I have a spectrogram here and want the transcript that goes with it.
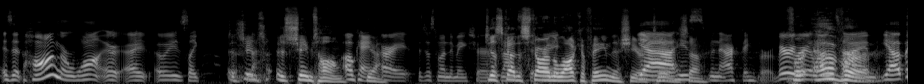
Is it Hong or Wong? Or I always like. It's James, it's James Hong. Okay, Yeah. all right. I just wanted to make sure. Just got a star on the. Walk of Fame this year. Yeah, too, he's so. been acting for a very, very long Forever. time. Yep.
